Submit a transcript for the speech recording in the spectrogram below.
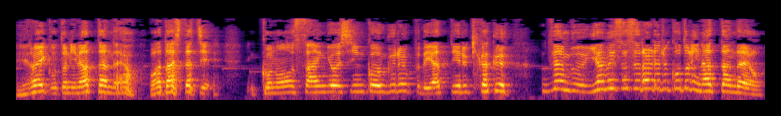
えらいことになったんだよ。私たち。この産業振興グループでやっている企画、全部やめさせられることになったんだよ。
